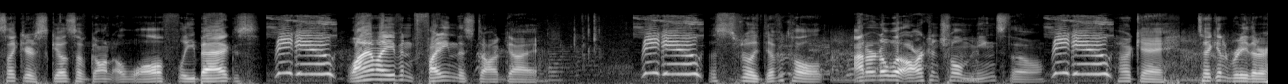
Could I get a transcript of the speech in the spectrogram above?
Looks like your skills have gone a wall, flea bags. Redo! Why am I even fighting this dog guy? Redo! This is really difficult. I don't know what R control means though. Redo! Okay, taking a breather.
